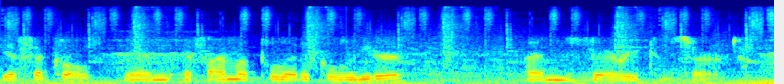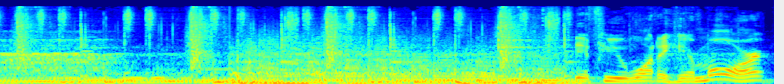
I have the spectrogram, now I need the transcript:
difficult. And if I'm a political leader, I'm very concerned. If you want to hear more,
